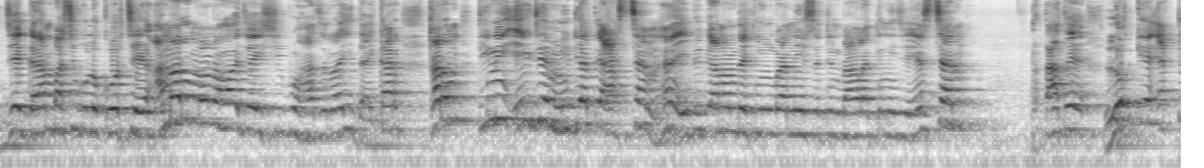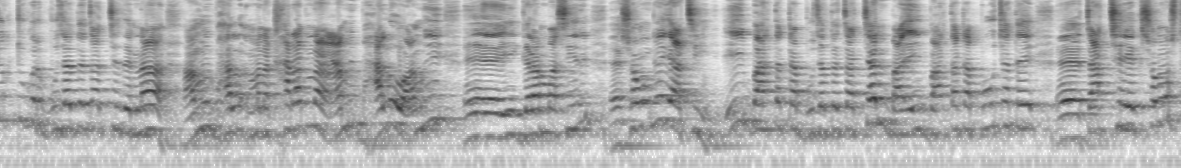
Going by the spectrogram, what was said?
যে গ্রামবাসীগুলো করছে, আমারও মনে হয় যে এই শিবু হাজরাই দায়ী। কার- কারণ তিনি এই যে মিডিয়াতে আসছেন হ্যাঁ এবিপি আনন্দে কিংবা নিউজ এইটিন বাংলা তিনি যে এসছেন তাতে লোককে একটু একটু করে বোঝাতে চাচ্ছে যে, না, আমি ভালো মানে খারাপ না, আমি ভালো, আমি এই গ্রামবাসীর সঙ্গেই আছি। এই বার্তাটা বোঝাতে চাচ্ছেন বা এই বার্তাটা পৌঁছাতে চাচ্ছে সমস্ত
